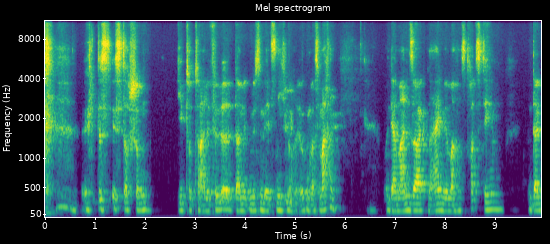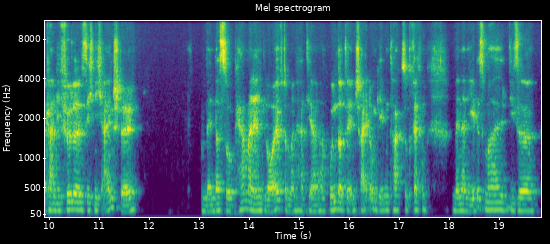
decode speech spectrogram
das ist doch schon die totale Fülle, damit müssen wir jetzt nicht noch irgendwas machen. Und der Mann sagt, nein, wir machen es trotzdem. Und dann kann die Fülle sich nicht einstellen. Und wenn das so permanent läuft und man hat ja hunderte Entscheidungen jeden Tag zu treffen, wenn dann jedes Mal diese,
